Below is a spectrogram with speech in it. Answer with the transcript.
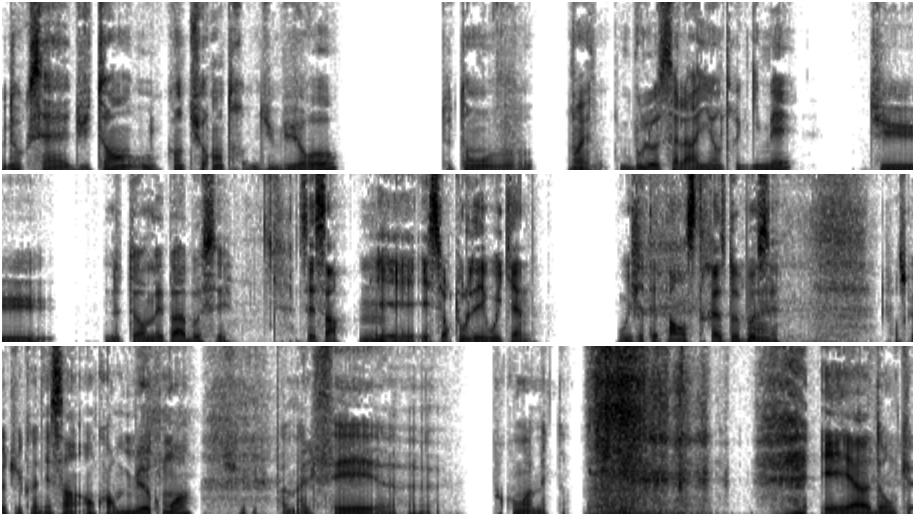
Donc c'est du temps où quand tu rentres du bureau, de ton Ouais. boulot salarié entre guillemets, tu ne te remets pas à bosser. C'est ça. Mm. Et, et surtout les week-ends où j'étais pas en stress de bosser. Ouais. Je pense que tu connais ça encore mieux que moi. J'ai pas mal fait. euh, beaucoup moins maintenant. Et euh, donc,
